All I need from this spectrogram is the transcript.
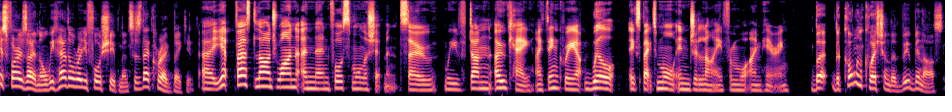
as far as I know, we had already four shipments. Is that correct, Becky? Uh, yep, first large one, and then four smaller shipments. So we've done okay. I think we will expect more in July, from what I'm hearing. But the common question that we've been asked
